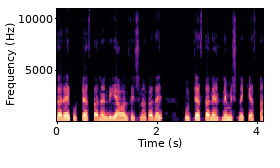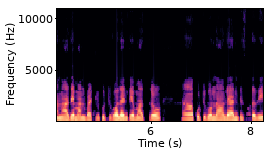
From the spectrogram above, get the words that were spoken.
సరే కుట్టేస్తానండి ఎవరు తెచ్చినా కదే కుట్టేస్తాను వెంటనే మిషన్ ఎక్కేస్తాను అదే మన బట్టలు కుట్టుకోవాలంటే మాత్రం కుట్టుకుందాంలే అనిపిస్తుంది.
